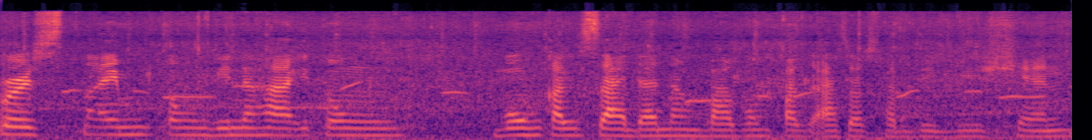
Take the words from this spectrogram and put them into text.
First time itong binaha itong buong kalsada ng bagong pag-asa subdivision.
